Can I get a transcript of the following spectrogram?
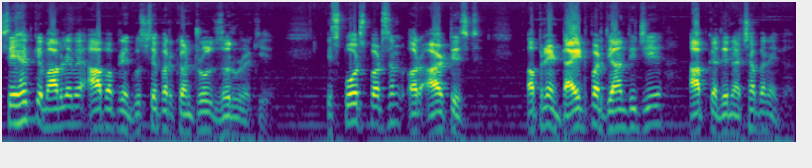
सेहत के मामले में आप अपने गुस्से पर कंट्रोल ज़रूर रखिए। स्पोर्ट्स पर्सन और आर्टिस्ट, अपने डाइट पर ध्यान दीजिए, आपका दिन अच्छा बनेगा।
